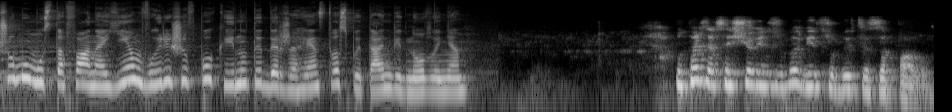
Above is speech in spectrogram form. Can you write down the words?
Чому Мустафа Наєм вирішив покинути Держагентство з питань відновлення? Ну, перш за все, що він зробив, він зробив це з запалу.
